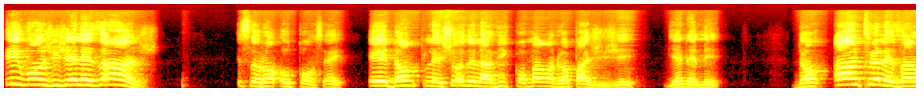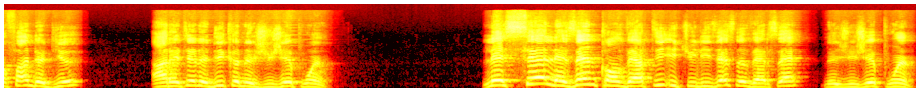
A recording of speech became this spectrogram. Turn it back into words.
Ils vont juger les anges. Ils seront au conseil. Et donc, les choses de la vie, comment on ne doit pas juger, bien aimé. Donc, entre les enfants de Dieu, arrêtez de dire que ne jugez point. Laissez les inconvertis utiliser ce verset, ne jugez point.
